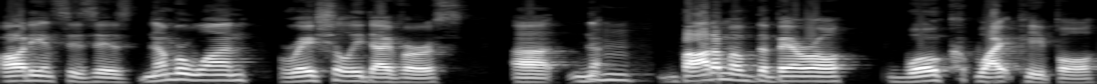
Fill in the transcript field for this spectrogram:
audiences is number one racially diverse. Uh, n- Mhm. bottom of the barrel woke white people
